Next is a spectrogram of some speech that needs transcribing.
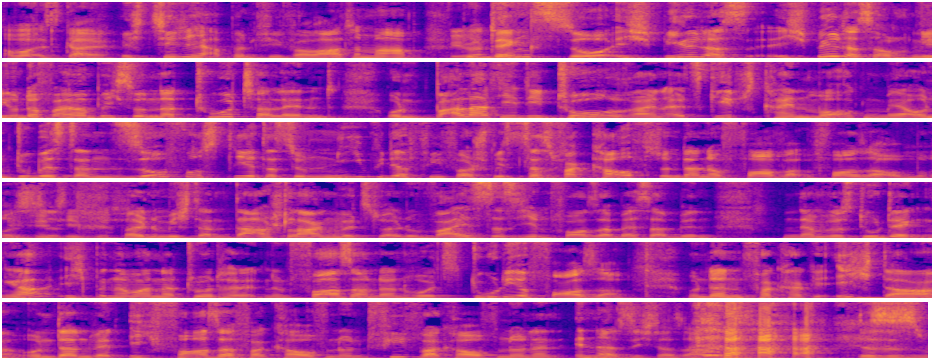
Aber ist geil. Ich zieh dich ab in FIFA, warte mal ab. Wir du denkst so, ich spiele das, ich spiele das auch nie und auf einmal bin ich so ein Naturtalent und ballert dir die Tore rein, als gäbe es keinen Morgen mehr und du bist dann so frustriert, dass du nie wieder FIFA spielst, das verkaufst und dann auf For Forza umrüstest, weil du mich dann da schlagen willst, weil du weißt, dass ich in Forza besser bin und dann wirst du denken, ja, ich bin aber ein Naturtalent in Forza und dann holst du dir Forza und dann verkacke ich da und dann werde ich Forza verkaufen und FIFA kaufen und dann ändert sich das alles. das ist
